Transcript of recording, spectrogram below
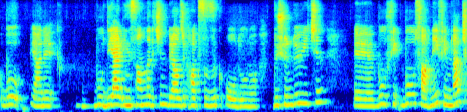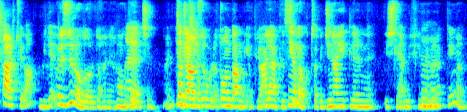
bu yani bu diğer insanlar için birazcık haksızlık olduğunu düşündüğü için e, bu bu sahneyi filmden çıkartıyor. Bir de özür olurdu hani Honka Evet. için. Hani tecavüze uğradı ondan mı yapıyor? Alakası Yok. yok, tabii. Cinayetlerini işleyen bir film Hı hı. olarak değil mi?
